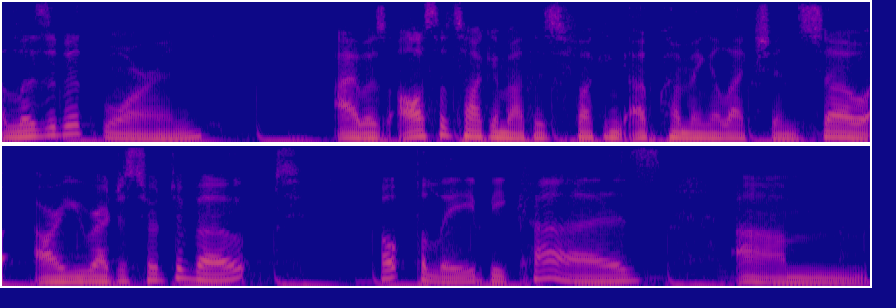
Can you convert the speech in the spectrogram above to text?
Elizabeth Warren I was also talking about this fucking upcoming election. So, are you registered to vote? Hopefully, because um,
